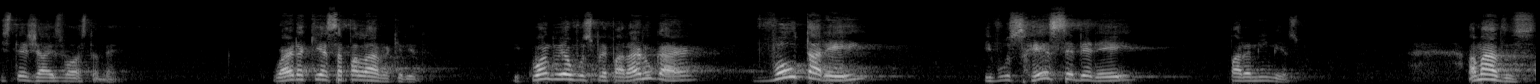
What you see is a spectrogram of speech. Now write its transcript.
estejais vós também. Guarda aqui essa palavra, querido. E quando eu vos preparar lugar, voltarei e vos receberei para mim mesmo. Amados,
